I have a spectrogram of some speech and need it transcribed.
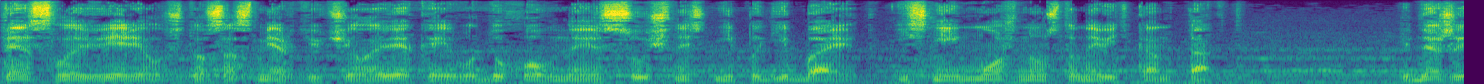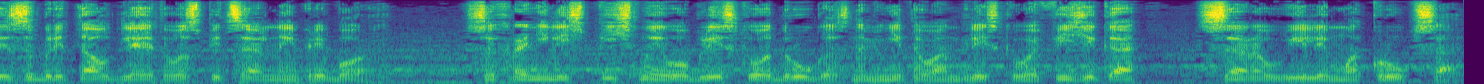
Тесла верил, что со смертью человека его духовная сущность не погибает, и с ней можно установить контакт. И даже изобретал для этого специальные приборы. Сохранились письма его близкого друга, знаменитого английского физика сэра Уильяма Крукса.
